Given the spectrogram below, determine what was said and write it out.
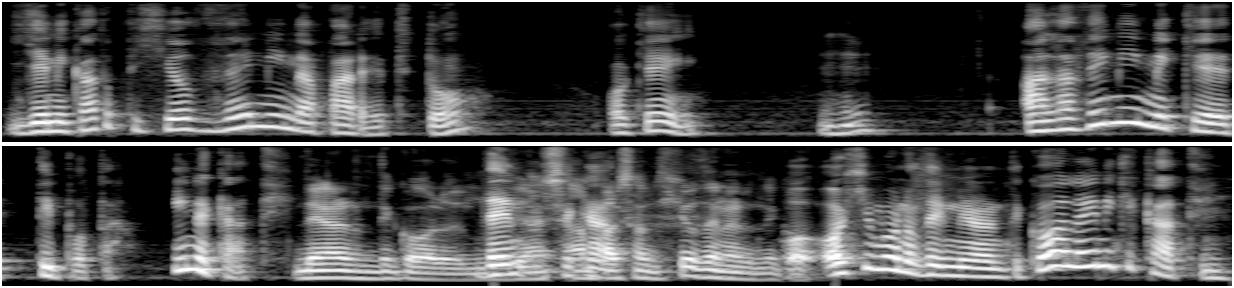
Γενικά το πτυχίο δεν είναι απαραίτητο, οκ, αλλά δεν είναι και τίποτα. Είναι κάτι. Δεν είναι αρνητικό. Δηλαδή. Δεν- Αν σε αν κα- πάρεις ένα πτυχίο, δεν είναι αρνητικό. Ό- όχι μόνο δεν είναι αρνητικό, αλλά είναι και κάτι.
